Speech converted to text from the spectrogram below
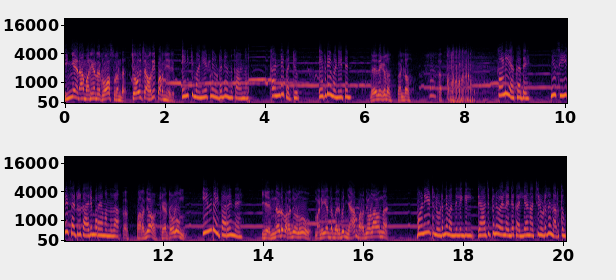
ഇങ്ങേരാ മണികണ്ഠന്റെ ക്ലോസ് ഫ്രണ്ട്. ചോദിച്ചാൽ മതി പറഞ്ഞു തരും എനിക്ക് മണിയേട്ടനെ ഉടനെ ഒന്ന് കാണണം. കണ്ടേ പറ്റൂ. എവിടെ മണിയേട്ടൻ? കണ്ടോ? കളിയാക്കാതെ ഞാൻ സീരിയസ് ആയിട്ടൊരു കാര്യം പറയാൻ വന്നതാ. പറഞ്ഞോ കേട്ടോളും. എന്തായി പറയുന്നേ? എന്നോട് പറഞ്ഞോളൂ മണികണ്ഠൻ വരുമ്പോ ഞാൻ പറഞ്ഞോളാവുന്ന മണിയേട്ടൻ ഉടനെ വന്നില്ലെങ്കിൽ രാജപ്പന് വേള എന്റെ കല്യാണം അച്ഛൻ ഉടനെ നടത്തും.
